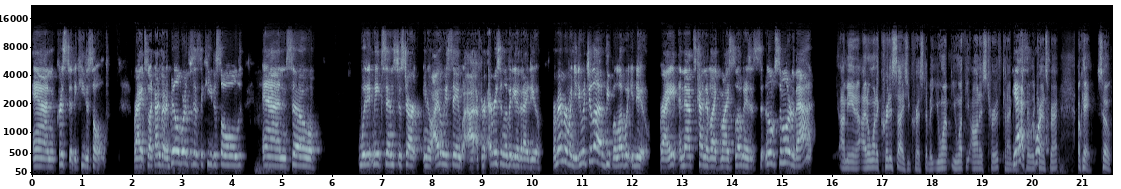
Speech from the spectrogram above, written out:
And Krista, the key to sold, right? So like I've got a billboard that says the key to sold. And so would it make sense to start, you know, I always say after every single video that I do, remember when you do what you love, people love what you do, right? And that's kind of like my slogan. Is it similar to that? I mean, I don't want to criticize you, Krista, but you want you want the honest truth. Can I be yes, fully transparent? Okay, so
